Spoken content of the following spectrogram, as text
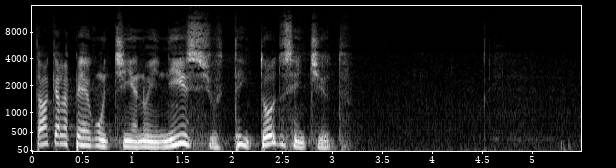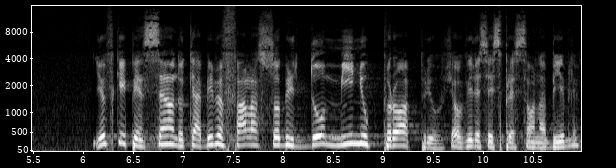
Então, aquela perguntinha no início tem todo sentido. E eu fiquei pensando que a Bíblia fala sobre domínio próprio. Já ouviram essa expressão na Bíblia?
